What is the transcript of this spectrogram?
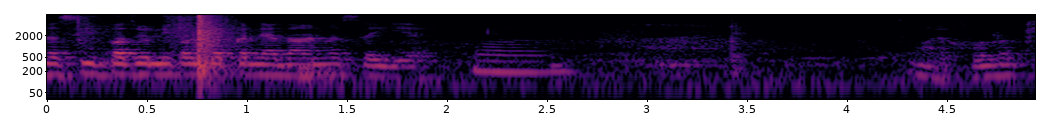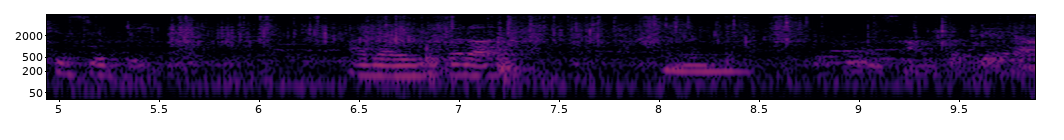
नसीब का जो निकल जाए कन्यादान में सही है। हाँ। तुम्हारे खोल रखी सीटी। आ जाएगी शाम को दे रहा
